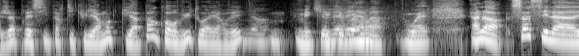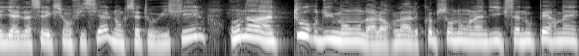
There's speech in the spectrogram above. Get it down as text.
j'apprécie particulièrement, que tu n'as pas encore vu toi Hervé, non, mais qui, est vraiment... Ouais. Alors ça c'est la, il y a la sélection officielle, donc 7 ou 8 films. On a un tour du monde, alors là comme son nom l'indique, ça nous permet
